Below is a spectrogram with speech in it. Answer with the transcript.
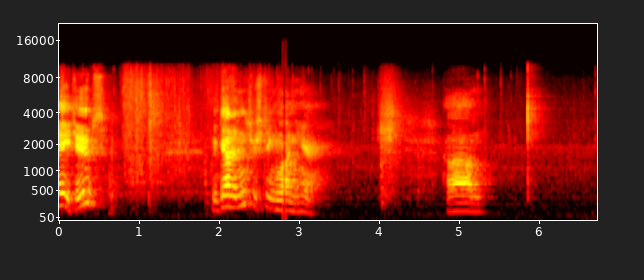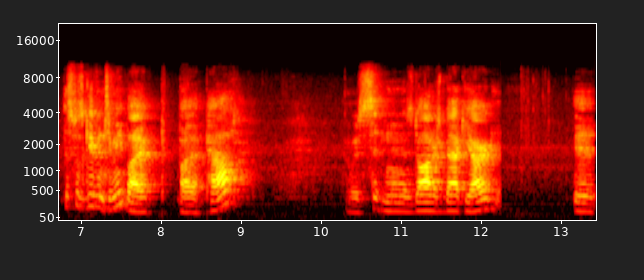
Hey tubes, we've got an interesting one here. Um, this was given to me by, by a pal who was sitting in his daughter's backyard. It,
